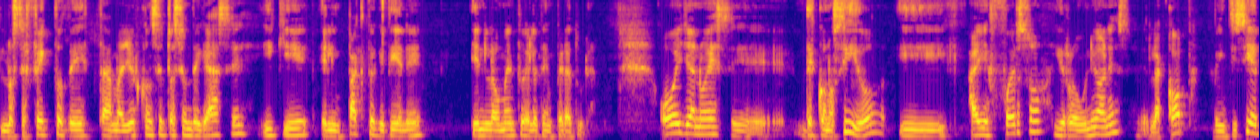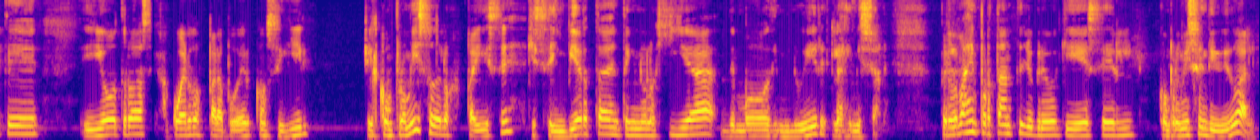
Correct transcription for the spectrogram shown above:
los efectos de esta mayor concentración de gases y que el impacto que tiene en el aumento de la temperatura. Hoy ya no es eh, desconocido y hay esfuerzos y reuniones, la COP27 y otros acuerdos para poder conseguir el compromiso de los países que se invierta en tecnología de modo a disminuir las emisiones. Pero lo más importante yo creo que es el compromiso individual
